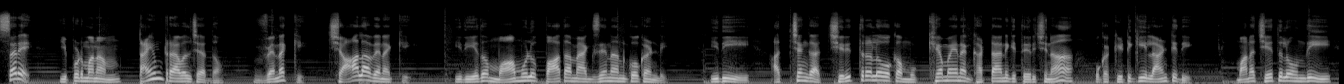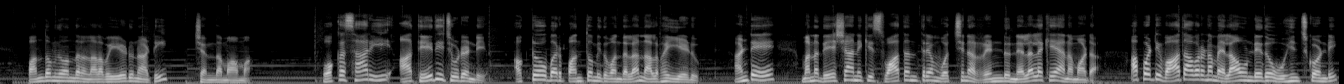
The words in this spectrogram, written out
సరే ఇప్పుడు మనం టైం ట్రావెల్ చేద్దాం. వెనక్కి చాలా వెనక్కి. ఇది ఏదో మామూలు పాత మ్యాగజైన్ అనుకోకండి. ఇది అచ్చంగా చరిత్రలో ఒక ముఖ్యమైన ఘట్టానికి తెరిచిన ఒక కిటికీ లాంటిది. మన చేతిలో ఉంది పంతొమ్మిది వందల నలభై ఏడు నాటి చందమామ. ఒకసారి ఆ తేదీ చూడండి. అక్టోబర్ పంతొమ్మిది వందల నలభై ఏడు. అంటే మన దేశానికి స్వాతంత్ర్యం వచ్చిన రెండు నెలలకే అన్నమాట. అప్పటి వాతావరణం ఎలా ఉండేదో ఊహించుకోండి.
